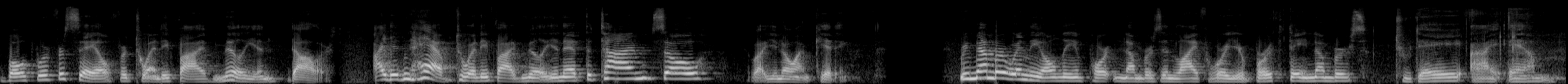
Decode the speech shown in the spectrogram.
Both were for sale for $25 million. I didn't have 25 million at the time, so, well, you know I'm kidding. Remember when the only important numbers in life were your birthday numbers? Today I am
